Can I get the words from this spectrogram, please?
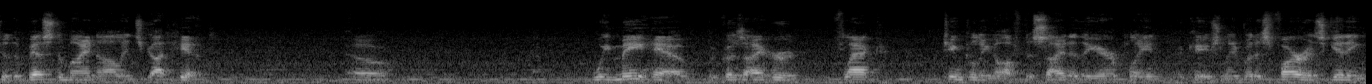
to the best of my knowledge, got hit. Uh, We may have, because I heard flak tinkling off the side of the airplane occasionally, but as far as getting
